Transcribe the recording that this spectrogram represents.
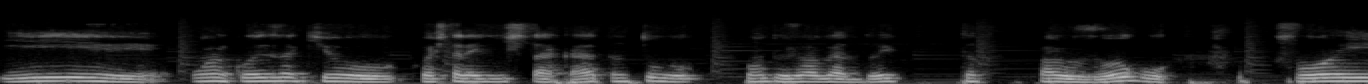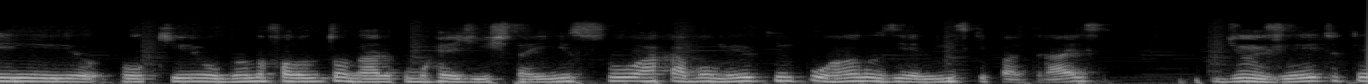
E uma coisa que eu gostaria de destacar, tanto quanto jogador tanto para o jogo, foi o que o Bruno falou do Tonali como regista. Isso acabou meio que empurrando o Zielinski para trás de um jeito que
